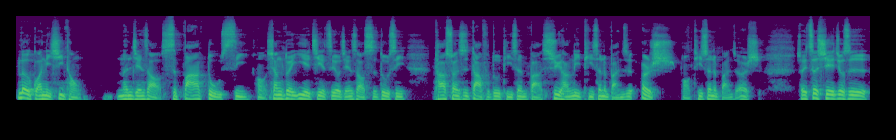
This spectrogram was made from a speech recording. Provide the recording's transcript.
热管理系统能减少十八度 C 哦，相对业界只有减少十度 C，它算是大幅度提升，把续航力提升了百分之二十哦，提升了百分之二十，所以这些就是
